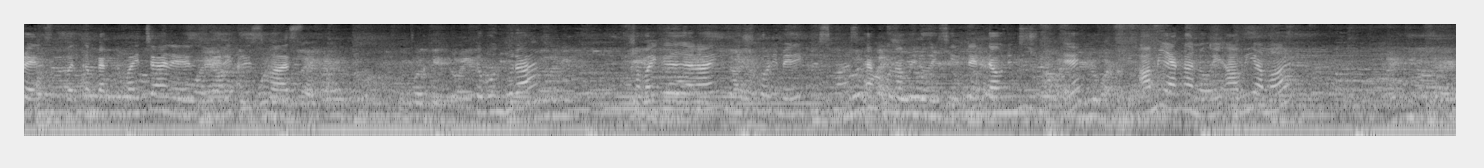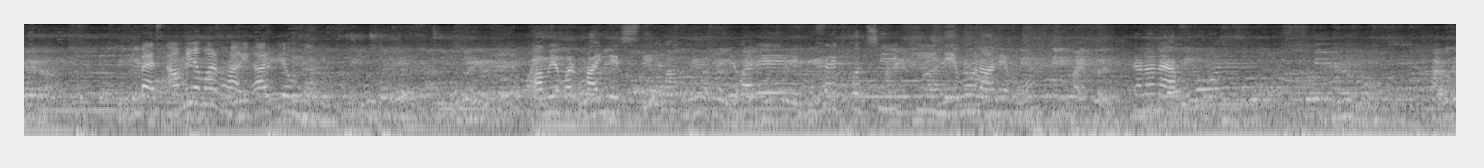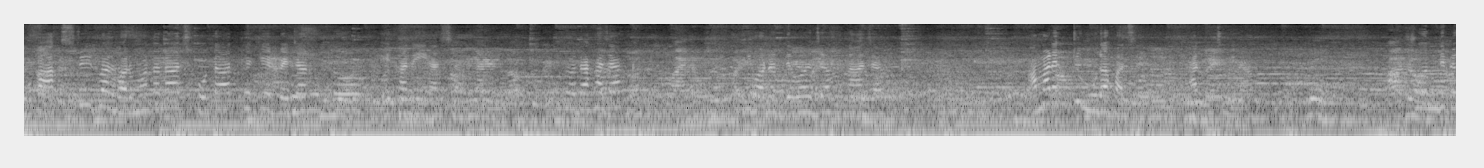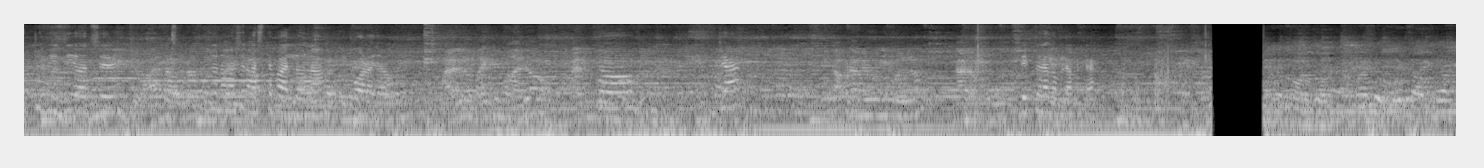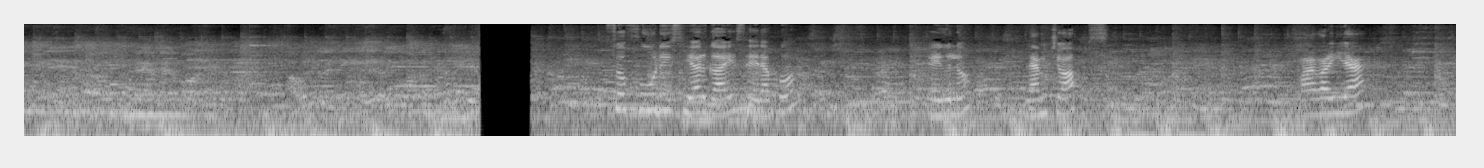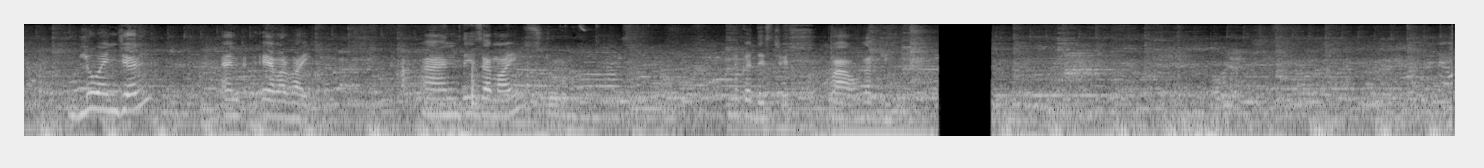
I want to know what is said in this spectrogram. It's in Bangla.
Friends welcome back to my channel merry Christmas তো বন্ধুরা, সবাইকে জানাই উইশ করি মেরি ক্রিসমাস এখন আমি রয়েছি টেন টাউন ইনস্টিটিউটে আমি একা নই, আমি আমার ব্যাস, আমি আমার ভাই, আর কেউ না। আমি আমার ভাই এসছি। এবারে ডিসাইড করছি কি নেব, না নেব। কেননা এখন স্ট্রিট বা ধর্মতলা ছোটা থেকে বেটার তো এখানেই আছে। তো দেখা যাক, কি অর্ডার দেওয়া যাক, না যাক। আমার একটু মুরাফ আছে আর কিছুই না। সন্দীপ একটু বিজি আছে, দুজন আমার সাথে আসতে পারল না করা যাবে। তো যা। দেখতে লাগো ব্লগটা। So food is here guys এই দেখো এইগুলো lamb chops margarita blue angel and এ আমার ভাই. And this are my Look at this dish. Wow, lovely.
